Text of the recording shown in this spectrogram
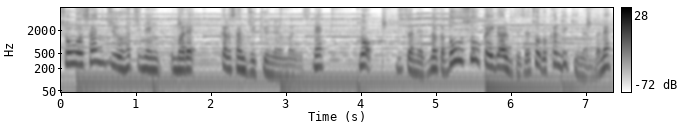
昭和38年生まれから39年生まれですね。の実はねなんか同窓会があるみたいです。ねちょうど還暦なんだね、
